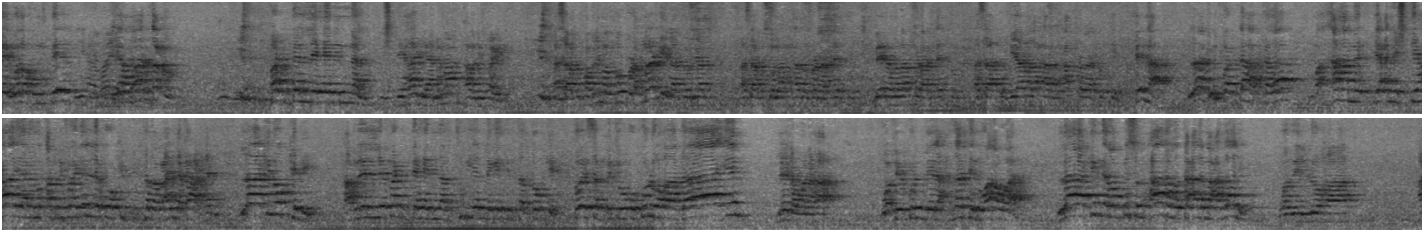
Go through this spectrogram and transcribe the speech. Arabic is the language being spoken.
إيه ولا هم إيه فيها ما يرتعوا فرد اللي هن الاجتهاد يعني ما قبل فايدة أسأل قبل ما نقول ما كينا الدنيا. أسأل سلام حد فرحته بين ملك فرحته أسأل قيام لحد حق فرحته هنا. لكن فردها كلام أهم يعني اجتهاد يعني ما قبل فايدة اللي فوق بنت عندك عحل لكن أوكي قبل اللي فردهن التوية اللي جيت انت توكي فيثبتوا كلها دائم ليل ونهار. وفي كل لحظة وأوان لكن رب سبحانه وتعالى مع ذلك. وظلها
